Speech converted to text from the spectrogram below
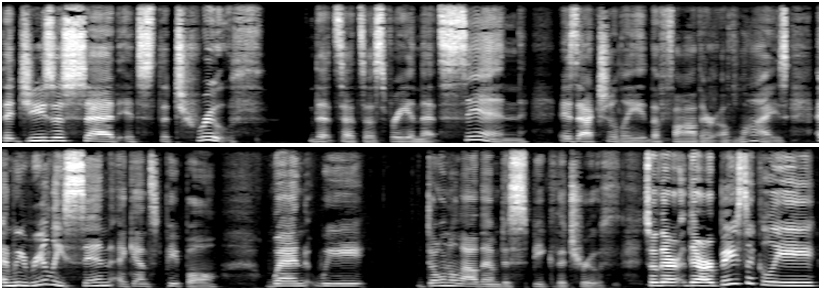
that Jesus said it's the truth that sets us free and that sin is actually the father of lies. And we really sin against people when we don't allow them to speak the truth. So there there are basically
